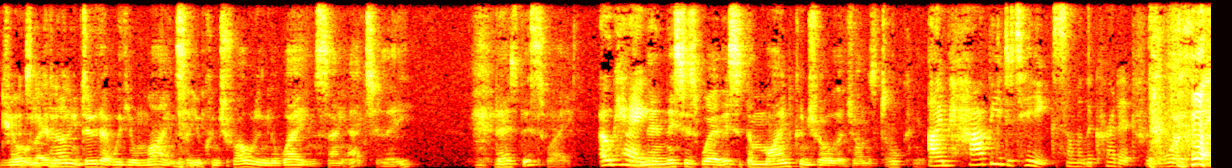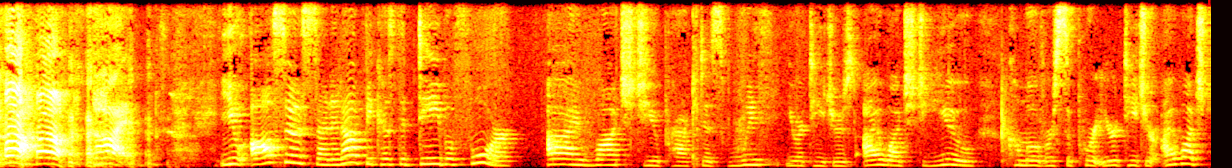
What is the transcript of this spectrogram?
You're, you can only do that with your mind, so you're controlling the way and saying, "Actually, there's this way." Okay And then this is where this is the mind control that John's talking about. i'm happy to take some of the credit for the work that I did. but you also set it up because the day before i watched you practice with your teachers i watched you come over support your teacher i watched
